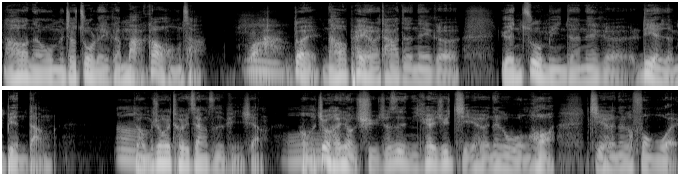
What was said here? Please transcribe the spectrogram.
然后呢，我们就做了一个马告红茶。哇。对，然后配合他的那个原住民的那个猎人便当，嗯、对，我们就会推这样子的品相。哦，就很有趣，就是你可以去结合那个文化，结合那个风味。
